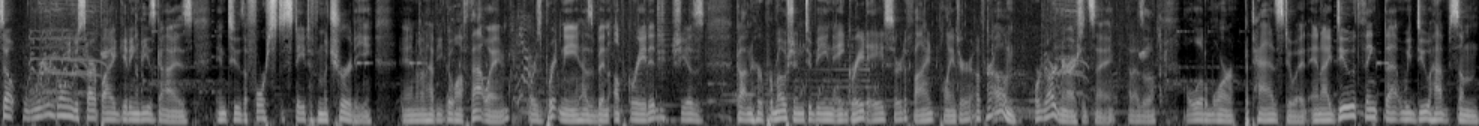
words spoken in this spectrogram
So we're going to start by getting these guys into the forced state of maturity, and I'm gonna have you go off that way. Whereas Brittany has been upgraded. She has gotten her promotion to being a grade A certified planter of her own, or gardener, I should say. That has a, a little more pizzazz to it. And I do think that we do have some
